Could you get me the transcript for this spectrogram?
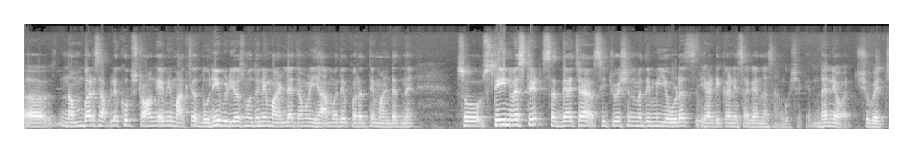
Uh, नंबर्स आपले खूप स्ट्रॉंग आहे. मी मागच्या दोन्ही व्हिडिओजमधून हे आहे त्यामुळे ह्यामध्ये परत ते मांडत नाही. सो स्टे इन्व्हेस्टेड सध्याच्या सिच्युएशनमध्ये मी एवढंच ह्या ठिकाणी सगळ्यांना सांगू शकेन. धन्यवाद. शुभेच्छा.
